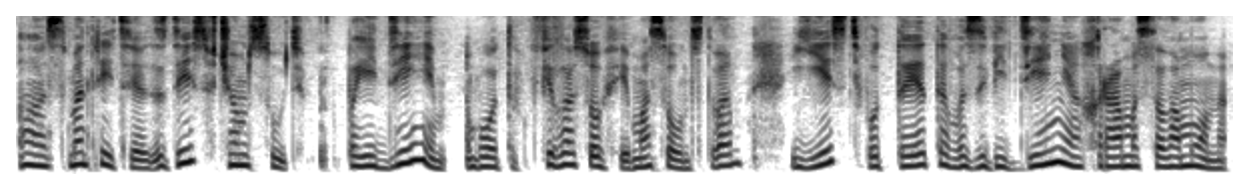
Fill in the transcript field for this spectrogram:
а, Смотрите, здесь в чем суть. По идее, вот в философии масонства есть вот это возведение храма Соломона –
